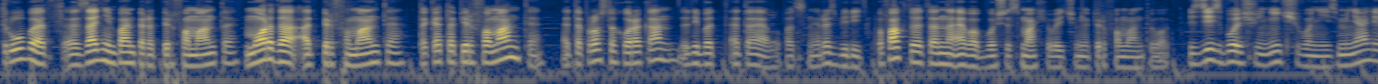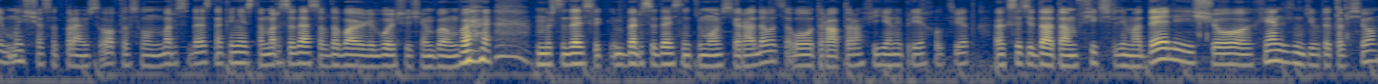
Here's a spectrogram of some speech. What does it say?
трубы от э, задний бампер от перформанты, морда от перформанты. Так это перформанты? Это просто Хуракан, либо это Эва, пацаны, разберите. По факту это на Эва больше смахивает, чем на перформанты, вот. Здесь больше ничего не изменяли. Мы сейчас отправимся в автосалон Мерседес. Наконец-то Мерседесов добавили больше, чем BMW. Мерседес, Мерседесники можете радоваться. Вот, Раптор офигенный приехал цвет. А, кстати, да, там фиксили модели, еще хендлинги, вот это все.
